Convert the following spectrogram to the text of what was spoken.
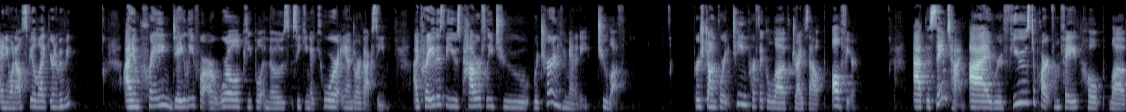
Anyone else feel like you're in a movie? I am praying daily for our world, people, and those seeking a cure and or vaccine. I pray this be used powerfully to return humanity to love. 1 John 4:18, perfect love drives out all fear. At the same time, I refuse to part from faith, hope, love,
